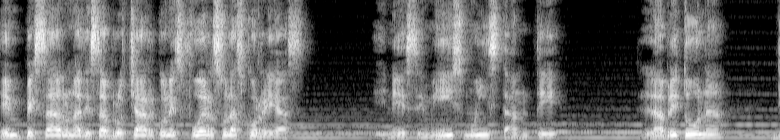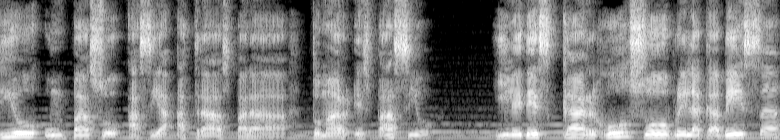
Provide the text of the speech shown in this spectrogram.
empezaron a desabrochar con esfuerzo las correas. En ese mismo instante, la bretona dio un paso hacia atrás para tomar espacio y le descargó sobre la cabeza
